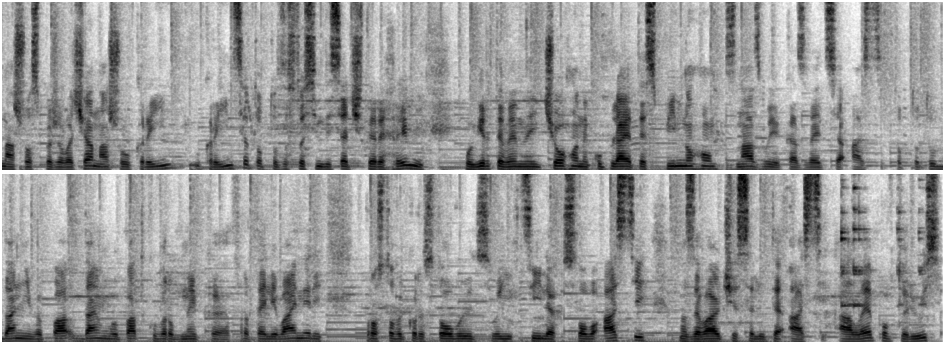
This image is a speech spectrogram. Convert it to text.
нашого споживача, нашого україн... українця, тобто за 174 гривні. Повірте, ви нічого не купляєте спільного з назвою, яка зветься Асті. Тобто тут в, даній випа... в даному випадку виробник Фрателі Вайнері просто використовують в своїх цілях слово Асті, називаючи салюте Асті. Але повторюсь,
